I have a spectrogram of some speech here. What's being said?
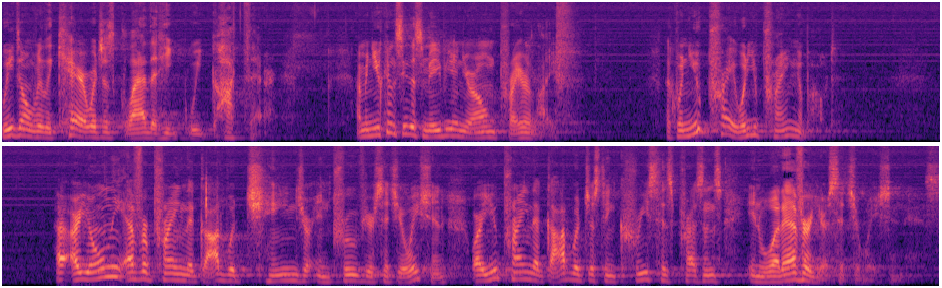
we don't really care. We're just glad that he, we got there. I mean, you can see this maybe in your own prayer life. Like when you pray, what are you praying about? Are you only ever praying that God would change or improve your situation? Or are you praying that God would just increase his presence in whatever your situation is?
